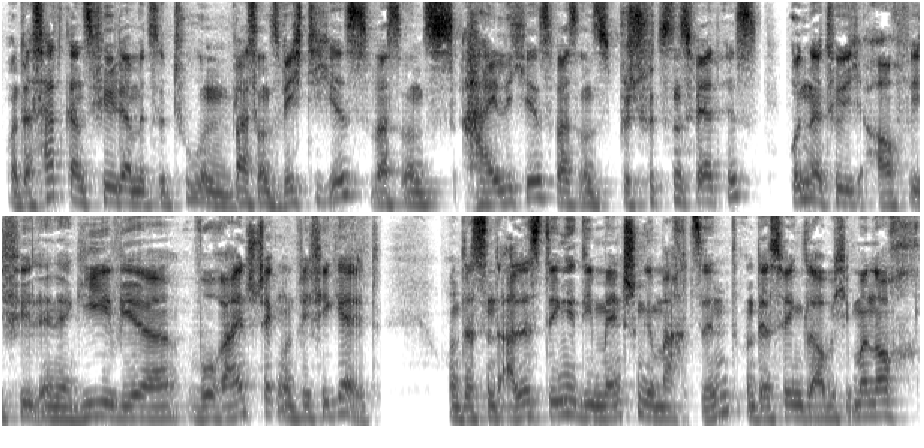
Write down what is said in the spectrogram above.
Und das hat ganz viel damit zu tun, was uns wichtig ist, was uns heilig ist, was uns beschützenswert ist und natürlich auch, wie viel Energie wir wo reinstecken und wie viel Geld. Und das sind alles Dinge, die menschengemacht sind. Und deswegen glaube ich immer noch,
